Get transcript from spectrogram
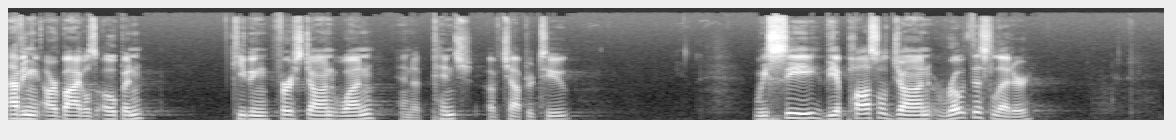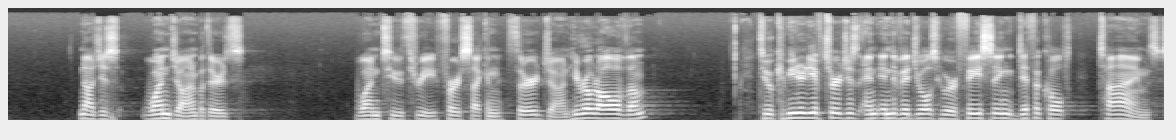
Having our Bibles open, keeping 1 John 1 and a pinch of chapter 2, we see the Apostle John wrote this letter, not just one John, but there's one, two, three, first, second, third John. He wrote all of them to a community of churches and individuals who are facing difficult times.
